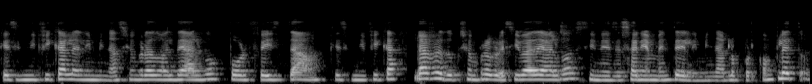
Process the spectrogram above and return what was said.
que significa la eliminación gradual de algo, por face down, que significa la reducción progresiva de algo sin necesariamente eliminarlo por completo.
